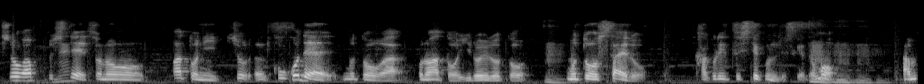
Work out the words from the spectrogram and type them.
ショーアップし。て、その後にちょ、ここで武藤がこの後いろいろとうん。武藤スタイルを確立していくんですけども、うんうんうんアメ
